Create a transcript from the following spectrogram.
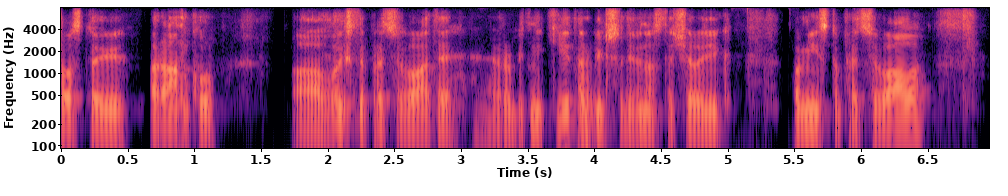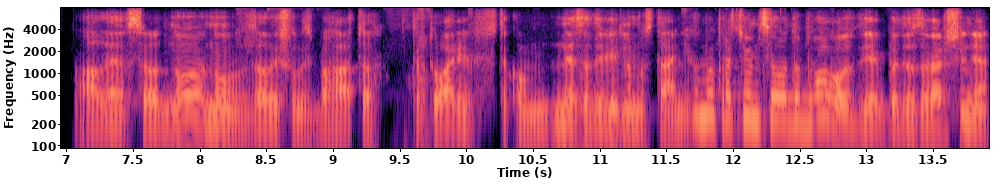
6 ранку вийшли працювати робітники. Там більше 90 чоловік по місту працювало, але все одно ну залишилось багато тротуарів в такому незадовільному стані. Ми працюємо цілодобово, якби до завершення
